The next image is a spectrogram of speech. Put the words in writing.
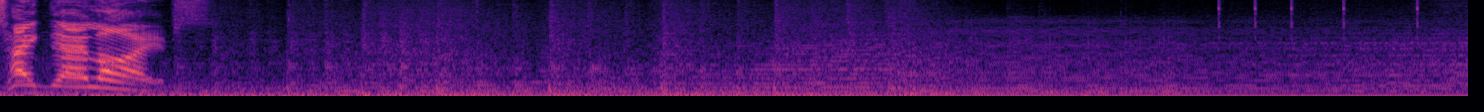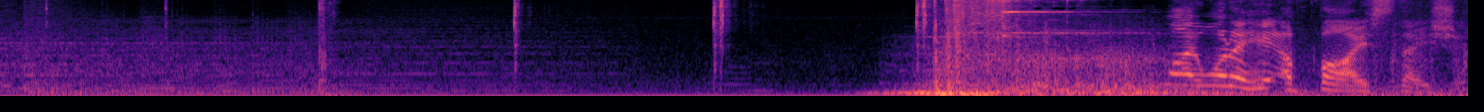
Take their lives! Might want to hit a buy station.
